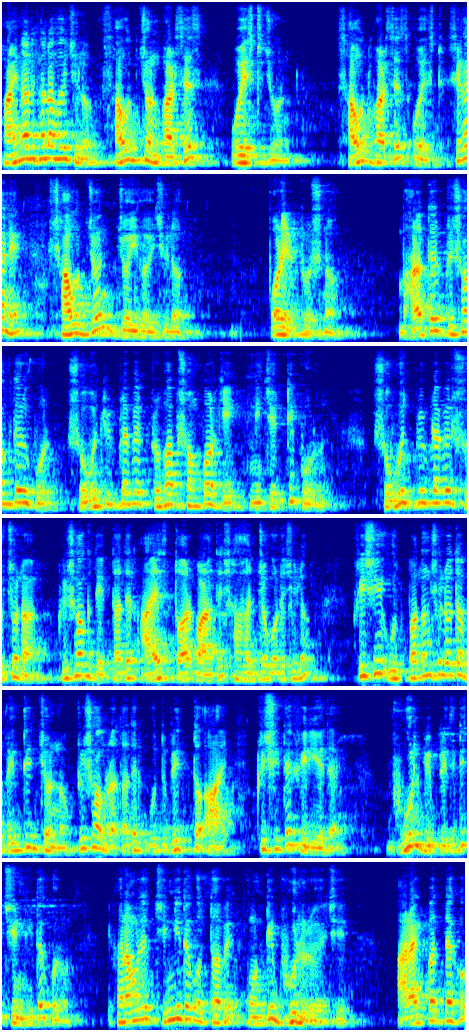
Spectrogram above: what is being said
ফাইনাল খেলা হয়েছিল south zone versus west zone. South versus west. সেখানে সাউথ জোন জয়ী হয়েছিল। পরের প্রশ্ন। ভারতের কৃষকদের উপর সবুজ বিপ্লবের প্রভাব সম্পর্কে নিচেরটি পড়ুন। সবুজ বিপ্লবের সূচনা কৃষকদের তাদের আয়ের স্তর বাড়াতে সাহায্য করেছিল। কৃষি উৎপাদনশীলতা বৃদ্ধির জন্য কৃষকরা তাদের উদ্বৃত্ত আয় কৃষিতে ফিরিয়ে দেয়। ভুল বিবৃতিটি চিহ্নিত করুন। এখানে আমাদের চিহ্নিত করতে হবে কোনটি ভুল রয়েছে। আর একবার দেখো,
